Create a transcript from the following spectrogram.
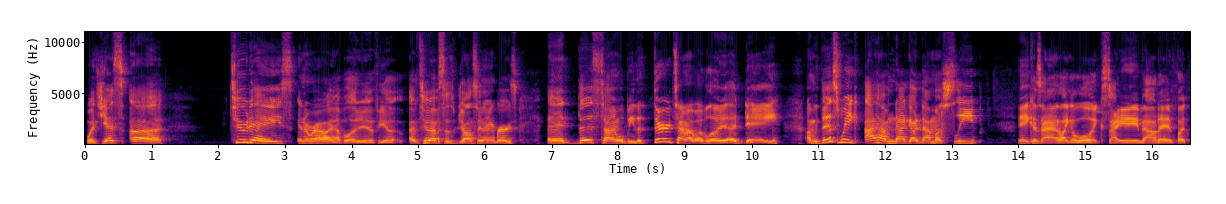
Which, yes, uh, two days in a row I uploaded a few, uh, two episodes of John Cena Birds. And this time will be the third time I've uploaded a day. I mean, this week I have not got that much sleep because I had like a little excited about it. But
